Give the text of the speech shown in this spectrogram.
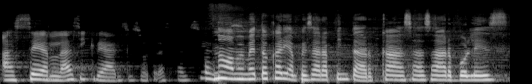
hacerlas y crear sus otras canciones. No, a mí me tocaría empezar a pintar casas, árboles,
